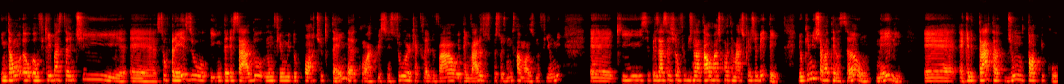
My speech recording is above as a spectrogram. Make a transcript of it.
Então, eu, eu fiquei bastante é, surpreso e interessado num filme do porte que tem, né? Com a Kristen Stewart, a Claire Duval, e tem várias outras pessoas muito famosas no filme. É, que se precisasse achar um filme de Natal mais com uma temática LGBT. E o que me chama a atenção nele é, é que ele trata de um tópico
